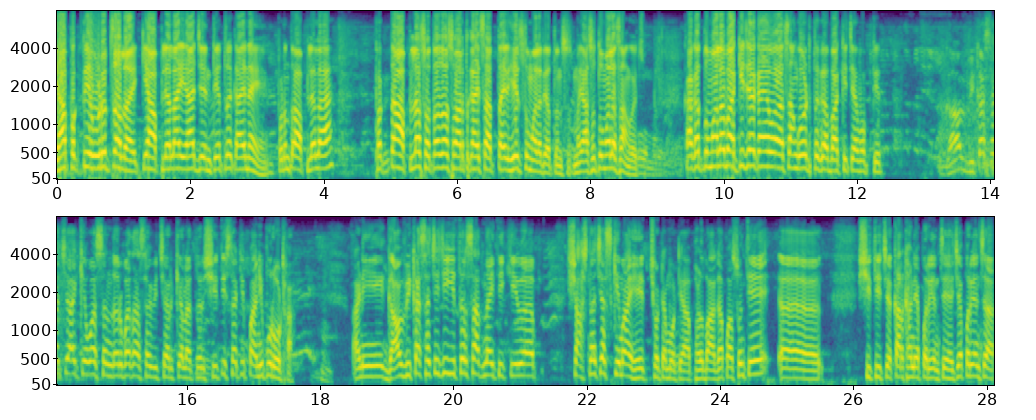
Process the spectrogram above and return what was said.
या फक्त एवढंच चालू आहे की आपल्याला या जनतेचं काय नाही परंतु आपल्याला फक्त आपला स्वतःचा स्वार्थ काय साधता येईल हेच तुम्हाला त्यातून म्हणजे असं तुम्हाला सांगायचं. काका तुम्हाला बाकीच्या काय सांगू वाटतं का बाकीच्या बाबतीत? गाव विकासाच्या किंवा संदर्भात असा विचार केला तर शेतीसाठी पाणी पुरवठा. आणि गाव विकासाचे जे इतर साधनं आहेत ती किंवा शासनाच्या स्कीम आहेत छोट्या मोठ्या फळबागापासून ते शेतीच्या कारखान्यापर्यंत ह्याच्यापर्यंतचा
